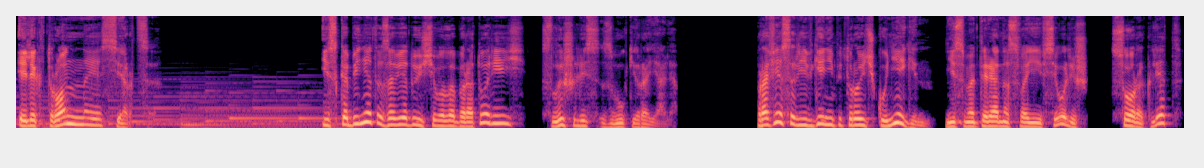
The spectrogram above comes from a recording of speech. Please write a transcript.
Электронное сердце Из кабинета заведующего лабораторией слышались звуки рояля. Профессор Евгений Петрович Кунегин, несмотря на свои всего лишь 40 лет,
